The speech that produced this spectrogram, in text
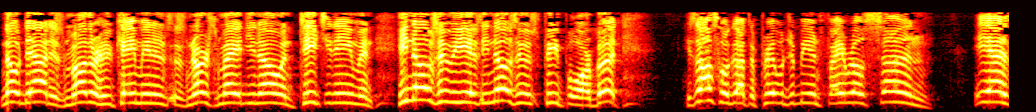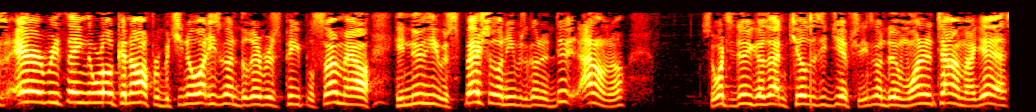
no doubt his mother who came in as his nursemaid, you know, and teaching him and he knows who he is. He knows who his people are, but he's also got the privilege of being Pharaoh's son. He has everything the world can offer, but you know what? He's going to deliver his people. Somehow he knew he was special and he was going to do. I don't know. So what to do? He goes out and kills this Egyptian. He's going to do them one at a time, I guess.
